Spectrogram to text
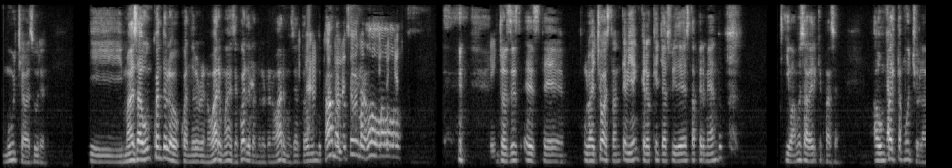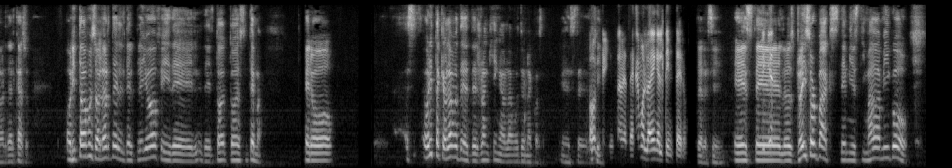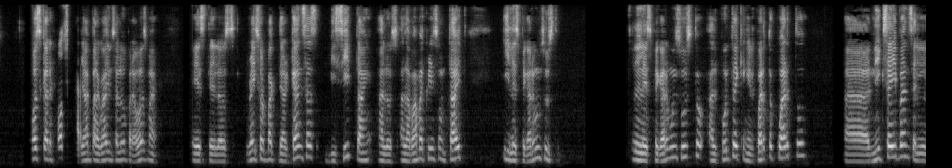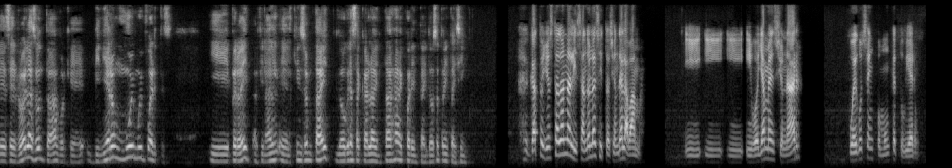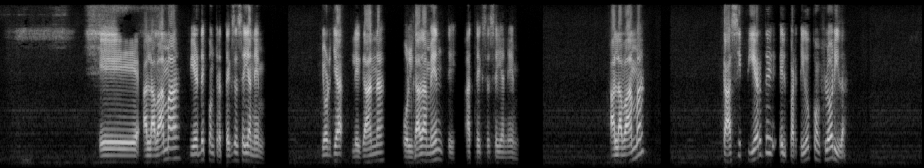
mucha basura. Y más aún cuando lo, cuando lo renovaron, más, ¿se acuerda? Cuando lo renovaron, o sea, todo el mundo, ¡Vamos, posible! Entonces, este, lo ha hecho bastante bien. Creo que ya su idea está permeando. Y vamos a ver qué pasa. Aún falta mucho, la verdad, el caso. Ahorita vamos a hablar del, del playoff y de, de todo, todo, este tema. Pero ahorita que hablamos de, del ranking, hablamos de una cosa. Este, ok, sí. está bien, dejémoslo ahí en el tintero. Pero sí. Este, los Razorbacks de mi estimado amigo Oscar. Oscar. Ya en Paraguay, un saludo para Osma. Este, los Razorbacks de Arkansas visitan a los Alabama Crimson Tide y les pegaron un susto. Les pegaron un susto al punto de que en el cuarto cuarto a Nick Saban se le cerró el asunto, ¿ah? porque vinieron muy, muy fuertes. Y, pero hey, al final el Crimson Tide logra sacar la ventaja de 42 a 35. Gato, yo he estado analizando la situación de Alabama y, y, y, voy a mencionar juegos en común que tuvieron. Eh, Alabama pierde contra Texas AM. Georgia le gana holgadamente a Texas AM. Alabama casi pierde el partido con Florida.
